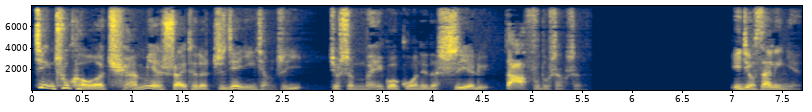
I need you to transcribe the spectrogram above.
进出口额全面衰退的直接影响之一，就是美国国内的失业率大幅度上升。一九三零年，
